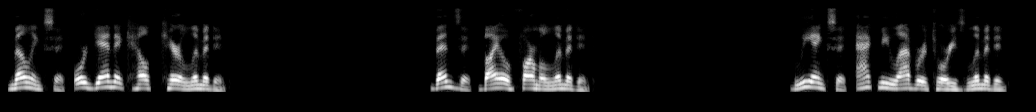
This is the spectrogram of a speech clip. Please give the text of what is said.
Melinxit Organic Health Care Limited. Benzit Biopharma Limited Liangxit, Acme Laboratories Limited.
